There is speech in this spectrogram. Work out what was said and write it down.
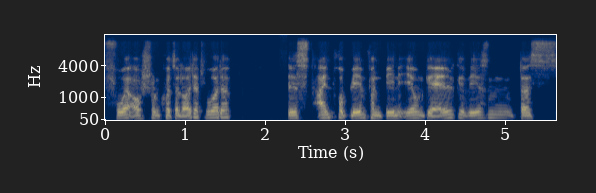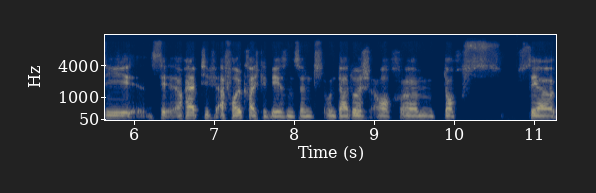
vorher auch schon kurz erläutert wurde, ist ein Problem von BNE und GL gewesen, dass sie relativ erfolgreich gewesen sind und dadurch auch ähm, doch sehr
